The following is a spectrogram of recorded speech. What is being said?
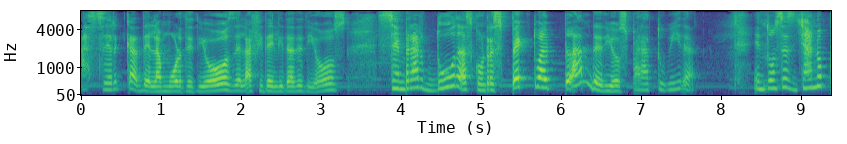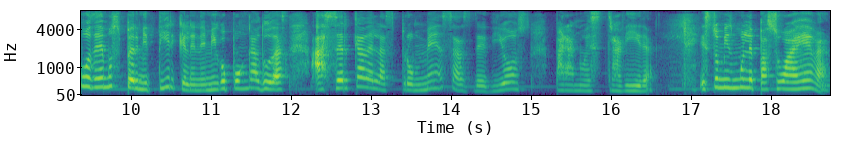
acerca del amor de Dios, de la fidelidad de Dios. Sembrar dudas con respecto al plan de Dios para tu vida. Entonces ya no podemos permitir que el enemigo ponga dudas acerca de las promesas de Dios para nuestra vida. Esto mismo le pasó a Eva.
